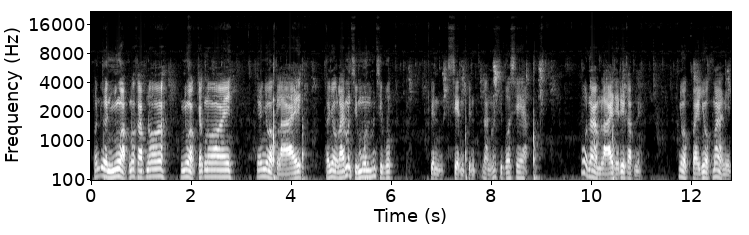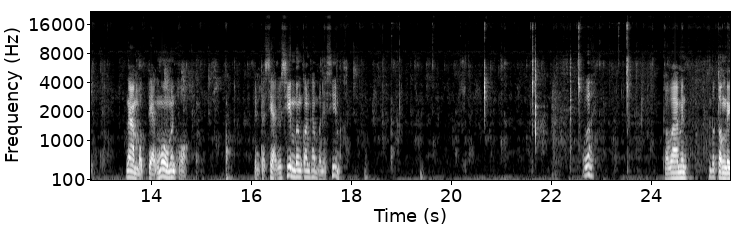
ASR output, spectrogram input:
เพิ่นเอื่นหยวกเนาะครับเนาะหยวกจักน่อยย่าหยวกหลาย ถ้าหยอกหลมันสิมุนมันสิบ่เป็นเส้นเป็นนั่นมันสิบ่แซ่บโอ้น้ำหลายเด้เด้ครับนี่หยกไปหยกมานี่น้ำบักแตงโมมันออก เป็นตาแซ่บอยู่ซิมเบิ่งก่อนครับบัดนี้ซิมโอ้ยก็ว่ามันบ่ต้องได้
